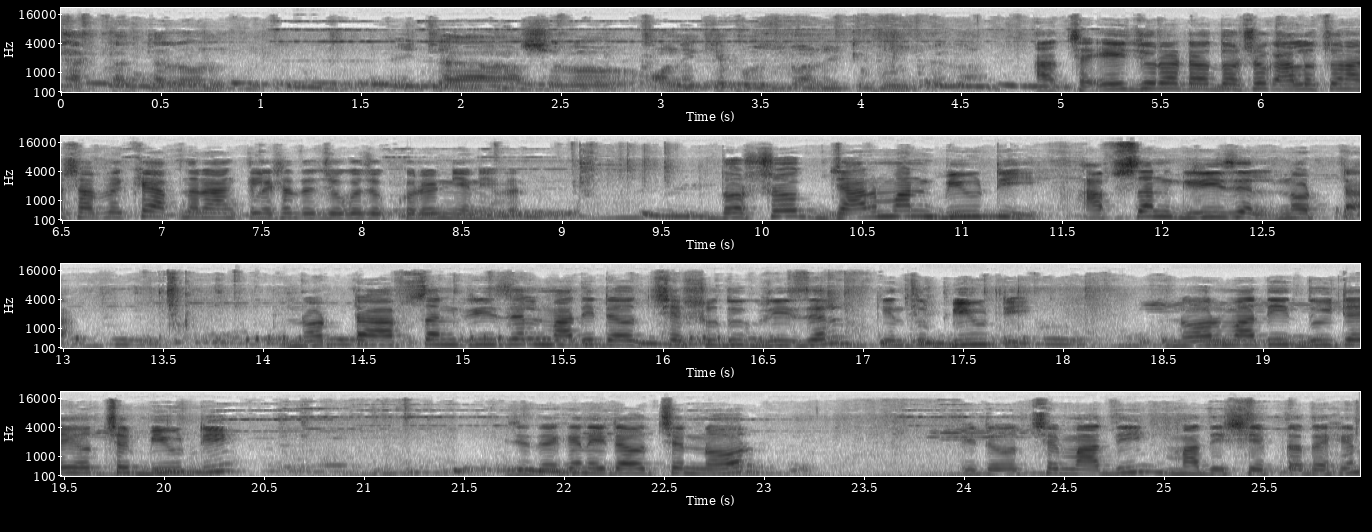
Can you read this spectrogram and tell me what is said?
থাক তার কারণ এটা আসলে অনেকে বুঝবে অনেকে বুঝবে না। আচ্ছা এই জোড়াটা দর্শক আলোচনা সাপেক্ষে আপনারা আঙ্কেলের সাথে যোগাযোগ করে নিয়ে নেবেন। দর্শক জার্মান বিউটি আফসান গ্রিজেল নটটা। নটটা আফসান গ্রিজেল মাদিটা হচ্ছে শুধু গ্রিজেল কিন্তু বিউটি। নর মাদি দুইটাই হচ্ছে বিউটি। যে দেখেন এটা হচ্ছে নর এটা হচ্ছে মাদি। মাদি শেপটা দেখেন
